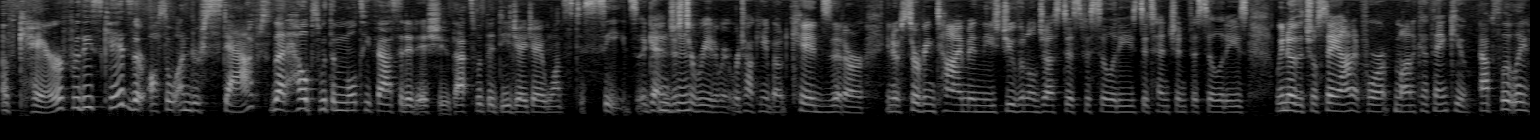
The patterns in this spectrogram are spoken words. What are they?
of care for these kids. They're also understaffed, so that helps with the multifaceted issue. That's what the DJJ wants to see. Again, mm -hmm. just to reiterate, we're talking about kids that are, you know, serving time in these juvenile justice facilities, detention facilities. We know that you'll stay on it for Monica. Thank you. Absolutely.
